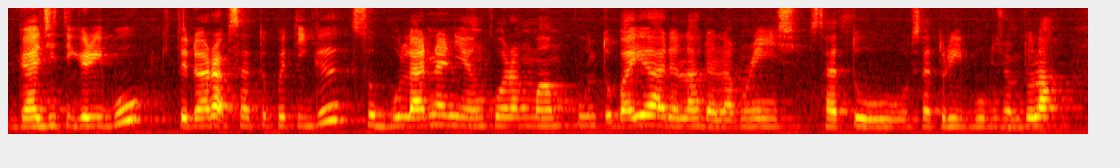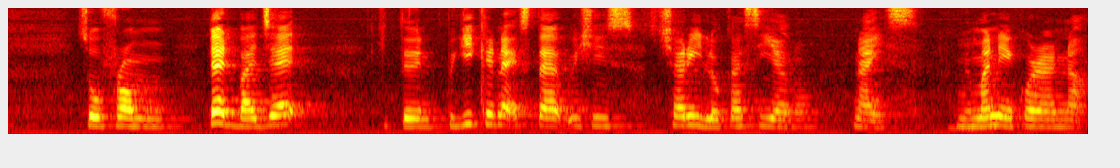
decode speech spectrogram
gaji 3000 kita darab 1 per 3 so bulanan yang korang mampu untuk bayar adalah dalam range 1 1000 macam tu lah. So from that budget kita pergi ke next step which is cari lokasi yang nice. Memang mana yang korang nak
